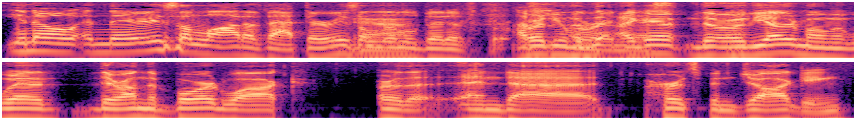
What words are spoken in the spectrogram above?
you know and there is a lot of that. There is a little bit of, of or humor the, in I get or the other moment where they're on the boardwalk or the and uh, Hurt's been jogging.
